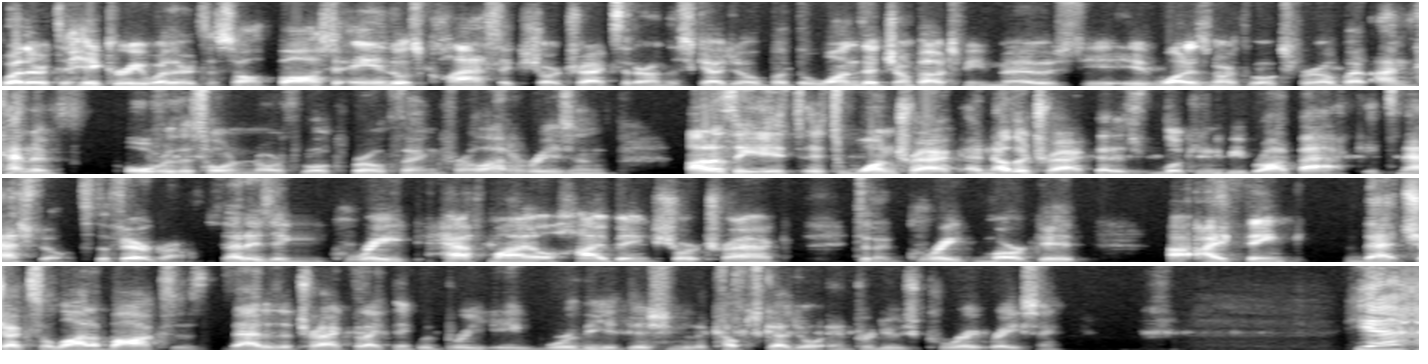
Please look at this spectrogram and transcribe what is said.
whether it's a Hickory, whether it's a South Boston, any of those classic short tracks that are on the schedule. But the ones that jump out to me most, is, one is North Wilkesboro. But I'm kind of over this whole North Wilkesboro thing for a lot of reasons. Honestly, it's it's one track, another track that is looking to be brought back. It's Nashville. It's the fairgrounds. That is a great half mile high bank short track. It's in a great market. I think that checks a lot of boxes. That is a track that I think would be a worthy addition to the Cup schedule and produce great racing. Yeah,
